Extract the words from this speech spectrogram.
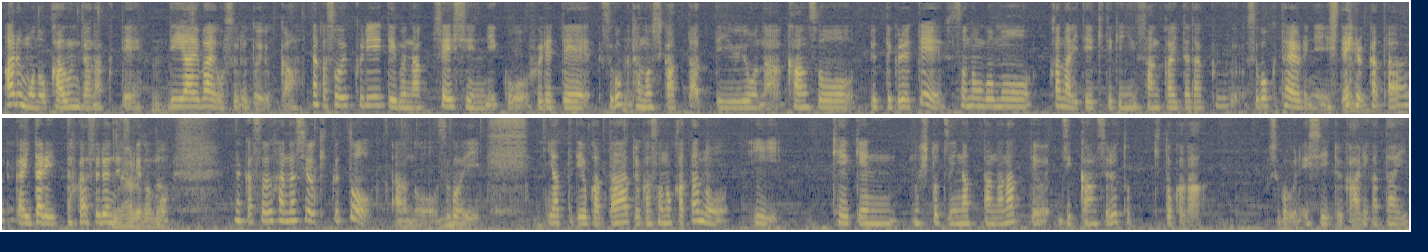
あるものを買うんじゃなくて、うん DIY をするというかなんかそういうクリエイティブな精神にこう触れてすごく楽しかったっていうような感想を言ってくれてその後もかなり定期的に参加いただくすごく頼りにしている方がいたりとかするんですけども。なんかそういう話を聞くとあのすごいやっててよかったなというかその方のいい経験の一つになったんだなって実感する時とかがすごい嬉しいというかありがたい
